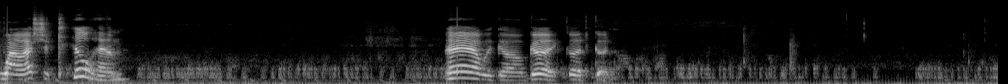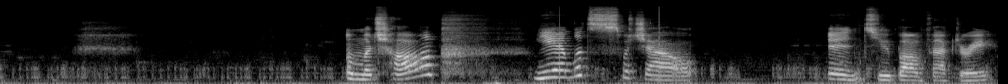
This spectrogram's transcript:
Wow, that should kill him. There we go. Good, good, good. A Machop? Yeah, let's switch out into Bomb Factory.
